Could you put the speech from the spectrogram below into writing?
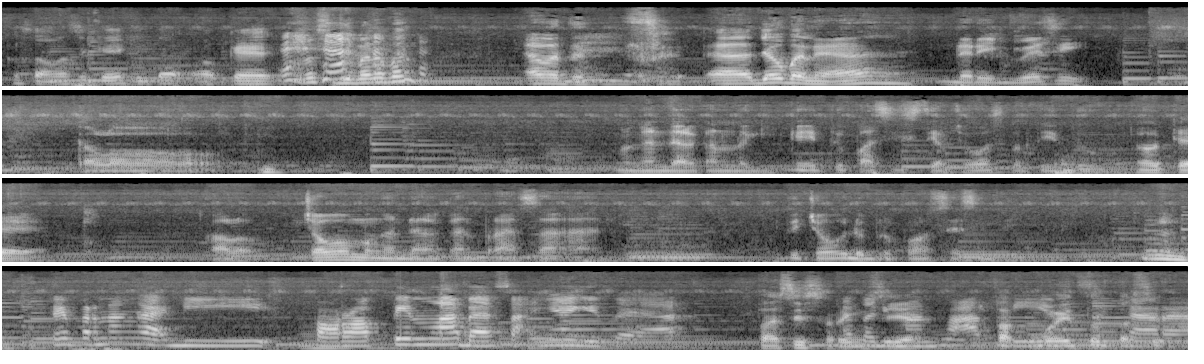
Kok sama sih kayak kita? Oke, terus gimana bang? Apa tuh? Eh, jawabannya? Dari gue sih kalau mengandalkan logika itu pasti setiap cowok seperti itu. Oke. Kalau cowok mengandalkan perasaan itu cowok udah berproses nanti. Hmm, tapi pernah nggak ditorotin lah bahasanya gitu ya pasti sering atau sih ya. dimanfaatin Fuckboy itu pasti. secara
